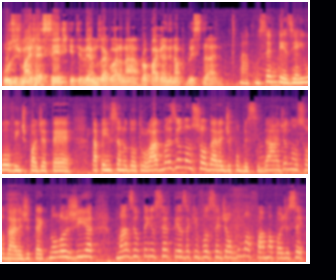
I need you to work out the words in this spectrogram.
usos mais recentes que tivemos agora na propaganda e na publicidade. Ah, com certeza. E aí o ouvinte pode até estar tá pensando do outro lado, mas eu não sou da área de publicidade, eu não sou da área de tecnologia, mas eu tenho certeza que você de alguma forma pode ser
